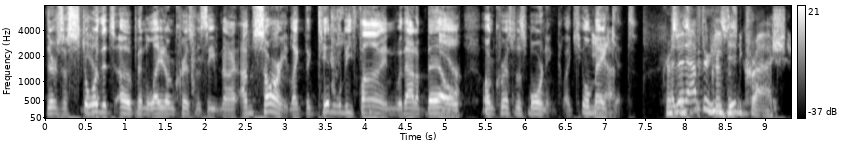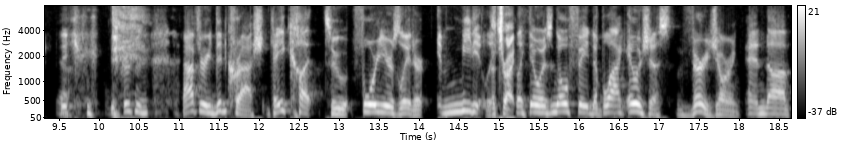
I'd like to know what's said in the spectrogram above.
There's a store that's open late on Christmas Eve night. I'm sorry, like the kid will be fine without a bell on Christmas morning. Like he'll make Yeah. it. and then after he did crash, Christmas- after he did crash, they cut to four years later immediately. That's right. Like there was no fade to black. It was just very jarring. And um,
